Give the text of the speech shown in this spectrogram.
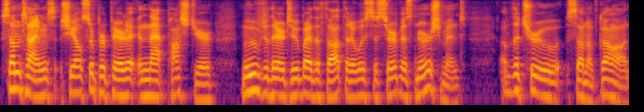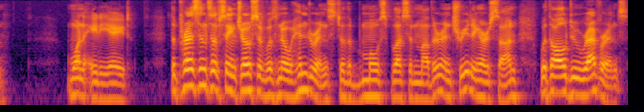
Sometimes she also prepared it in that posture, moved thereto by the thought that it was to serve as nourishment of the true Son of God. 188. The presence of Saint Joseph was no hindrance to the most blessed mother in treating her son with all due reverence,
